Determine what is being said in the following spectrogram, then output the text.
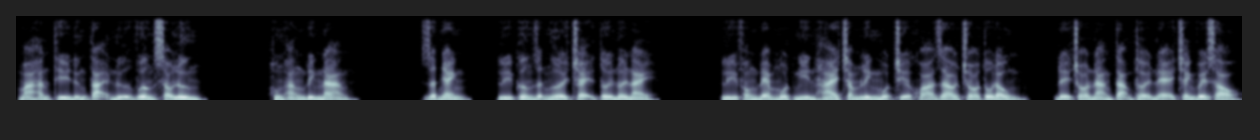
mà hắn thì đứng tại nữ vương sau lưng. Hung hăng đỉnh nàng. Rất nhanh, Lý Cương dẫn người chạy tới nơi này. Lý Phong đem 1201 chìa khóa giao cho Tô Đồng, để cho nàng tạm thời né tránh về sau,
